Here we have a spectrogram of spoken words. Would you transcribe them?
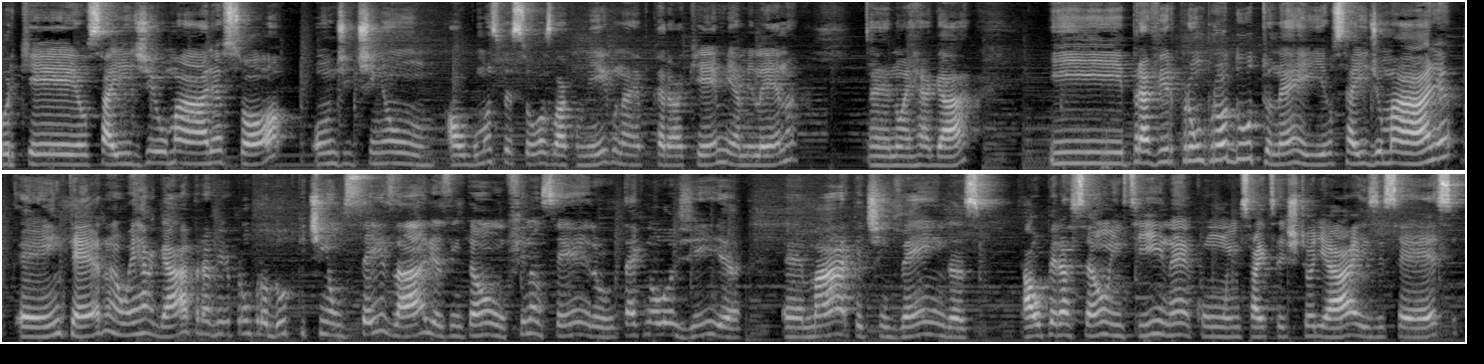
porque eu saí de uma área só, onde tinham algumas pessoas lá comigo, na época era a Kemi e a Milena, é, no RH, e para vir para um produto, né? E eu saí de uma área é, interna, o RH, para vir para um produto que tinham seis áreas, então financeiro, tecnologia, é, marketing, vendas, a operação em si, né? Com insights editoriais e CS.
